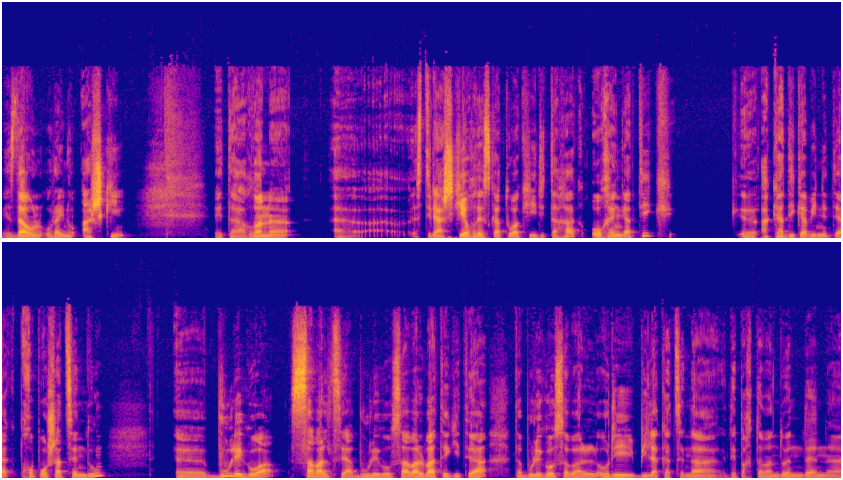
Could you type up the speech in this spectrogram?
Ez da oraino aski, eta ordan, uh, ez dira aski ordezkatuak iritarrak, horrengatik, uh, akadikabineteak proposatzen du, e, bulegoa zabaltzea, bulego zabal bat egitea, eta bulego zabal hori bilakatzen da departamentuen den uh,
